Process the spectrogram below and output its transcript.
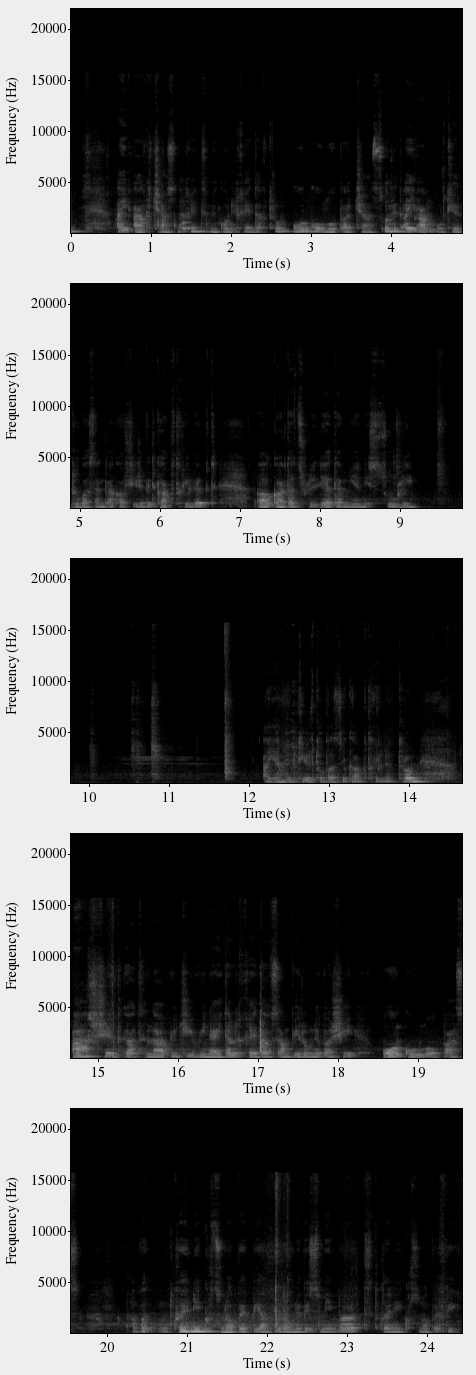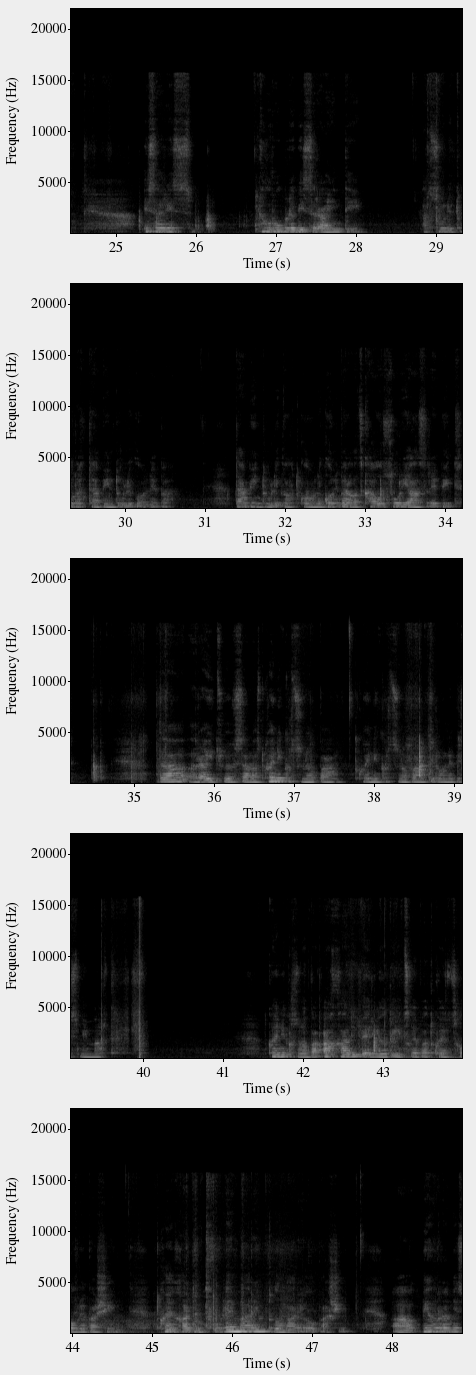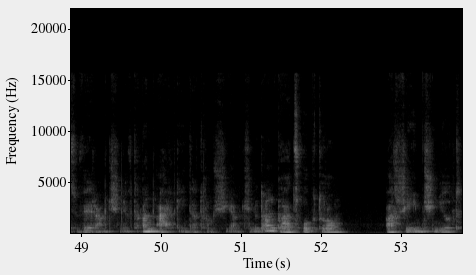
აი აქ ჩანს ნახეთ, მე მგონი ხედავთ, რომ ორგულობა ჩანს. სწორედ აი ამ ურთიერთობასთან დაკავშირებით გაფრთხილებთ გარდაცვლილი ადამიანის სული. აი ამ ურთიერთობაზე გაფრთხილებთ, რომ არ შედგათ ნაბიჯი, ვინაიდან ხედავს ამ პიროვნებაში ორგულობას. აბა თქვენი გრძნობები ამ პიროვნების მიმართ, თქვენი გრძნობები. ეს არის რუბლების რაინდი. აბსოლუტურად დაბინდული გონება. დაბინდული გაქვთ გონება რაღაც ქაოსური აზრებით. და რა იწევს ამას თქვენი გრძნობა, თქვენი გრძნობა ამ პიროვნების მიმართ. თქვენი გრძნობა ახალი პერიოდი იწყება თქვენ ცხოვრებაში. თქვენ ხართ მთლემარე მდგომარეობაში. ბევრ რამეს ვერ ამჩნევთ, ან არ გინდათ რომ შეამჩნიოთ, ან გაწყობთ რომ არ შეიმჩნიოთ.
